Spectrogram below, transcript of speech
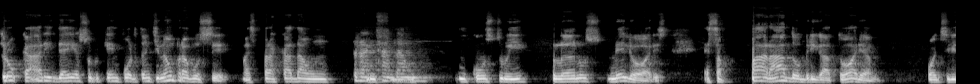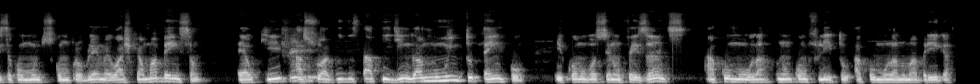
trocar ideias sobre o que é importante não para você, mas para cada um. Para cada um. E construir planos melhores. Essa parada obrigatória pode ser vista com muitos como um problema, eu acho que é uma benção. É o que a sua vida está pedindo há muito tempo. E como você não fez antes, acumula num conflito, acumula numa briga.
